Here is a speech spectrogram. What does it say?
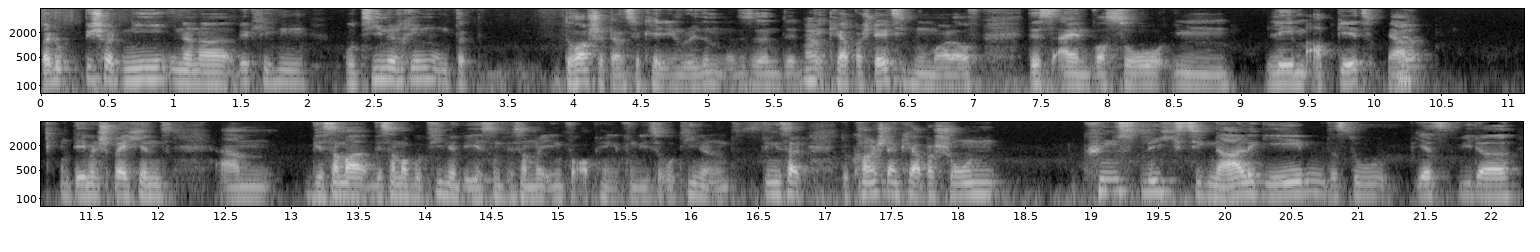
weil du bist halt nie in einer wirklichen Routine drin und da, halt dann Circadian Rhythm, das ein- der, Ja. der Körper stellt sich nun mal auf das ein, was so im Leben abgeht, ja. Ja. Und dementsprechend, ähm, wir sind mal, wir sind mal Routinewesen und wir sind mal irgendwo abhängig von dieser Routine. Und das Ding ist halt, du kannst deinem Körper schon künstlich Signale geben, dass du jetzt wieder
